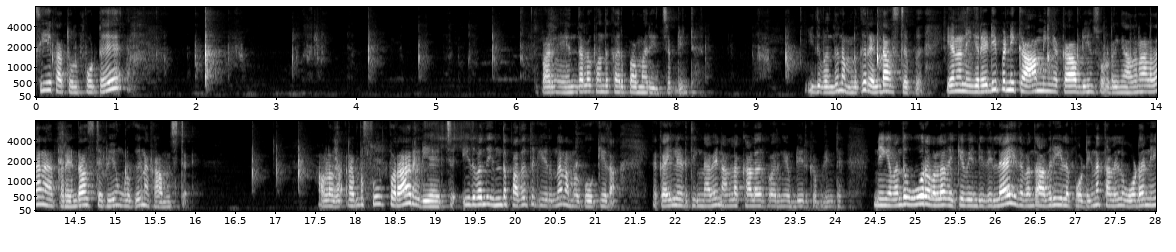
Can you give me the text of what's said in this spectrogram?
சீயக்காத்தூள் போட்டு பாருங்கள் எந்த அளவுக்கு வந்து கருப்பாக மாறிடுச்சு அப்படின்ட்டு. இது வந்து நம்மளுக்கு ரெண்டாவது ஸ்டெப்பு ஏன்னா நீங்கள் ரெடி பண்ணி காமிங்கக்கா அப்படின்னு சொல்கிறீங்க அதனால தான் நான் இப்போ ரெண்டாவது ஸ்டெப்பையும் உங்களுக்கு நான் காமிச்சிட்டேன். அவ்வளோதான் ரொம்ப சூப்பராக ரெடி ஆயிடுச்சு இது வந்து இந்த பதத்துக்கு இருந்தால் நம்மளுக்கு ஓகே தான். இதை கையில் எடுத்திங்கனாவே நல்ல கலர் பாருங்கள் எப்படி இருக்குது அப்படின்ட்டு. நீங்கள் வந்து ஊறவெல்லாம் வைக்க வேண்டியதில்லை. இதை வந்து அவரியில் போட்டிங்கன்னா தலையில் உடனே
